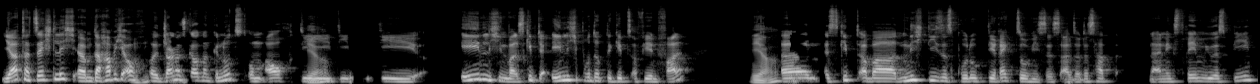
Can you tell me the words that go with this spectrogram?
Ja, tatsächlich. Ähm, da habe ich auch mhm. Äh, Jungle Scout noch genutzt, um auch die, ja. die, die ähnlichen, weil es gibt ja ähnliche Produkte, gibt es auf jeden Fall. Ja. Ähm, es gibt aber nicht dieses Produkt direkt so, wie es ist. Also das hat einen extremen USB.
